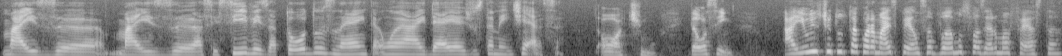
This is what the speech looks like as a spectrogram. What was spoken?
mais, ah, mais ah, acessíveis a todos, né? Então a ideia é justamente essa. Ótimo. Então, assim, aí o Instituto Taquara Mais pensa, vamos fazer uma festa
